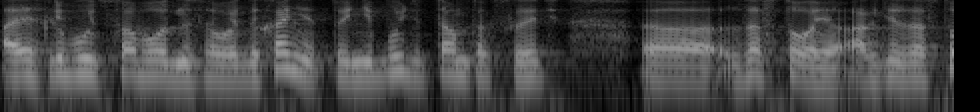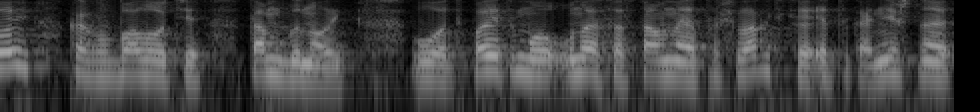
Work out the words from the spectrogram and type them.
А если будет свободное носовое дыхание, то не будет там, так сказать, э, застоя. А где застой, как в болоте, там гной. Вот. Поэтому у нас основная профилактика – это, конечно,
